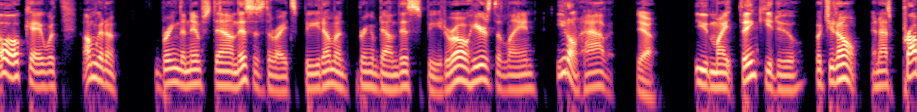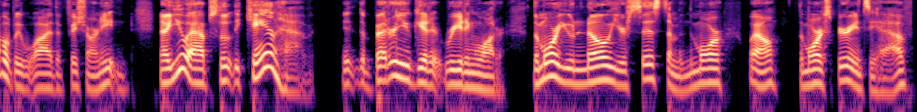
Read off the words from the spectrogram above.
oh, okay, with I'm going to bring the nymphs down this is the right speed. I'm going to bring them down this speed or oh, here's the lane. You don't have it Yeah. you might think you do, but you don't. And that's probably why the fish aren't eaten. Now, you absolutely can have it. The better you get at reading water, the more you know your system, and the more, well, the more experience you have,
